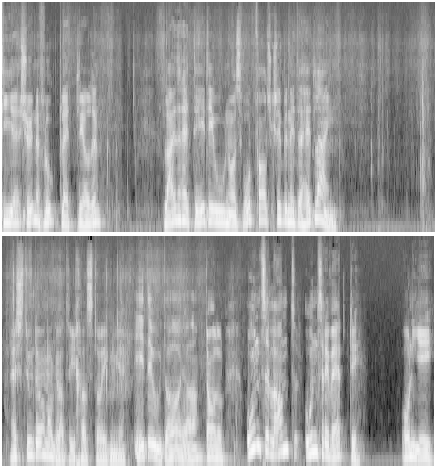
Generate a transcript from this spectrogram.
die schönen Flugblättchen, oder? Leider hat die EDU noch ein Wort falsch geschrieben in der Headline. Hast du da noch gerade? Ich habe es da irgendwie. EDU, da, ja. Da, schau. Unser Land, unsere Werte. Ohne E.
